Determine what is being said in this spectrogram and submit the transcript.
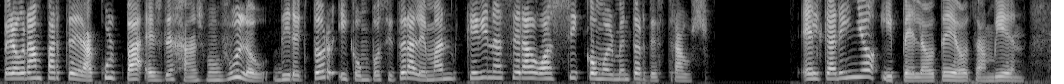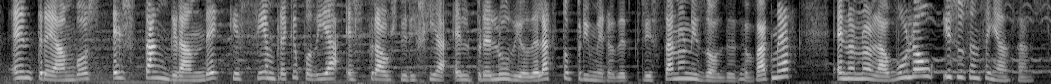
Pero gran parte de la culpa es de Hans von Bülow, director y compositor alemán que viene a ser algo así como el mentor de Strauss. El cariño y peloteo también entre ambos es tan grande que siempre que podía Strauss dirigía el preludio del acto primero de Tristan und Isolde de Wagner en honor a Bülow y sus enseñanzas.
